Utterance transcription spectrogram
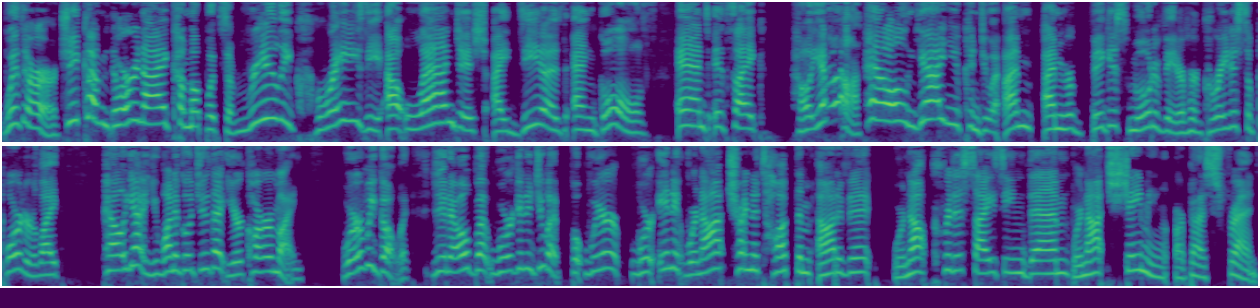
with her, she come, her and I come up with some really crazy, outlandish ideas and goals. And it's like, hell yeah, hell yeah, you can do it. I'm, I'm her biggest motivator, her greatest supporter. Like, hell yeah, you want to go do that? Your car or mine? Where are we going? You know, but we're going to do it. But we're, we're in it. We're not trying to talk them out of it. We're not criticizing them. We're not shaming our best friend.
